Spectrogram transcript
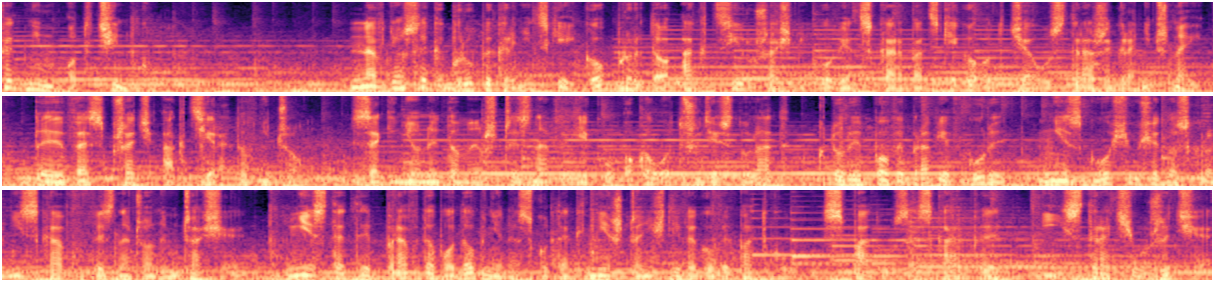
poprzednim odcinku. Na wniosek grupy krynickiej GOPR do akcji rusza śmigłowiec Karpackiego Oddziału Straży Granicznej, by wesprzeć akcję ratowniczą. Zaginiony to mężczyzna w wieku około 30 lat, który po wyprawie w góry nie zgłosił się do schroniska w wyznaczonym czasie. Niestety prawdopodobnie na skutek nieszczęśliwego wypadku spadł ze skarpy i stracił życie.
